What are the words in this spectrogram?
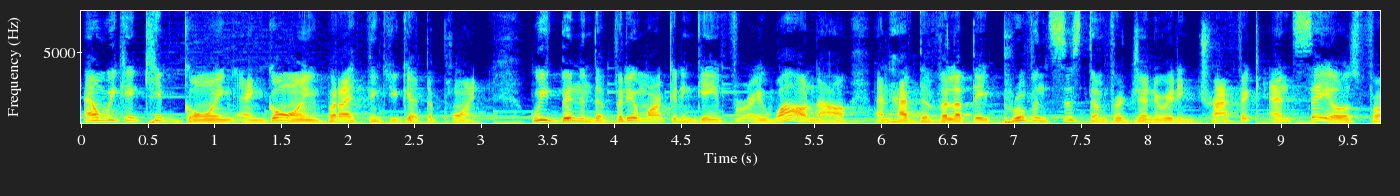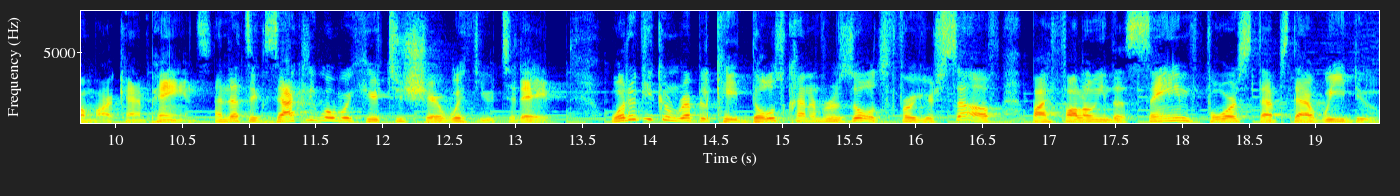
And we can keep going and going but I think you get the point. We've been in the video marketing game for a while now and have developed a proven system for generating traffic and sales from our campaigns. And that's exactly what we're here to share with you today. What if you can replicate those kind of results for yourself by following the same four steps that we do?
